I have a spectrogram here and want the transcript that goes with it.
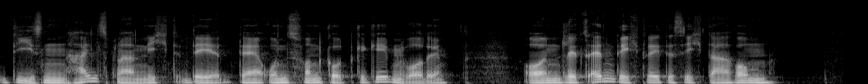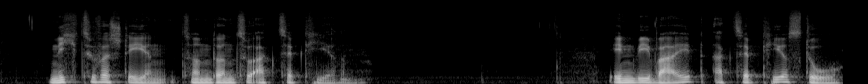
diesen Heilsplan nicht, der, der uns von Gott gegeben wurde. Und letztendlich dreht es sich darum, nicht zu verstehen, sondern zu akzeptieren. Inwieweit akzeptierst du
